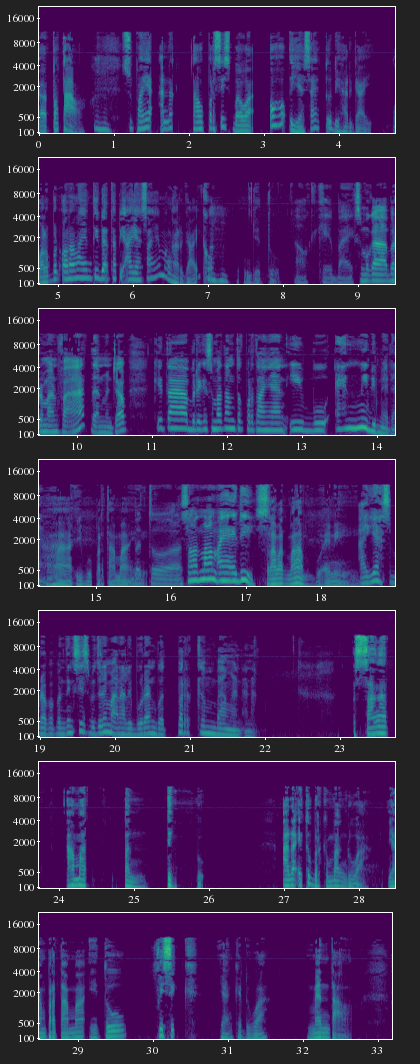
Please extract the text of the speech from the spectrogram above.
uh, total mm-hmm. supaya anak tahu persis bahwa oh iya saya tuh dihargai. Walaupun orang lain tidak, tapi ayah saya menghargai kok, mm-hmm. gitu. Oke, baik. Semoga bermanfaat dan menjawab. Kita beri kesempatan untuk pertanyaan Ibu Eni di Medan. Ah, ibu pertama ini. Betul. Selamat malam, Ayah Edi. Selamat malam, Bu Eni. Ayah, seberapa penting sih sebetulnya makna liburan buat perkembangan anak? Sangat amat penting, Bu. Anak itu berkembang dua. Yang pertama itu fisik, yang kedua mental.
